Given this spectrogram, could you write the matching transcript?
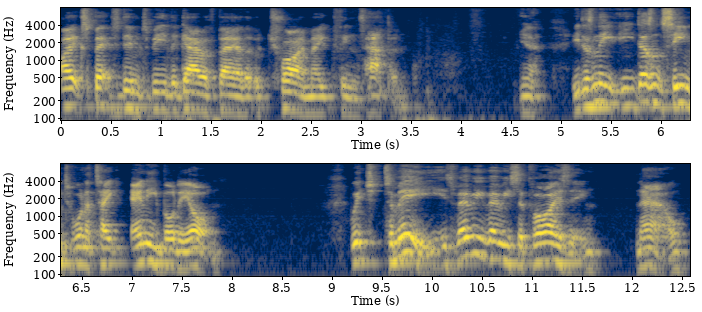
I expected him to be the Gareth Bale that would try and make things happen. Know, he doesn't he doesn't seem to want to take anybody on, which to me is very very surprising now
